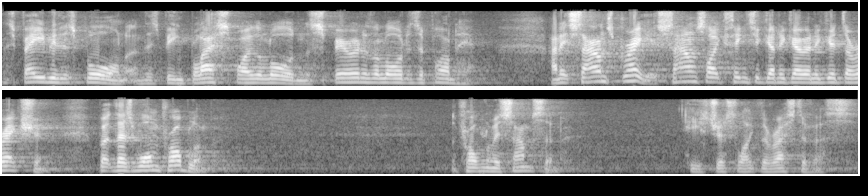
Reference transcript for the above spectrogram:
this baby that's born, and is being blessed by the Lord, and the Spirit of the Lord is upon him. And it sounds great. It sounds like things are going to go in a good direction. But there's one problem. The problem is Samson. He's just like the rest of us.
